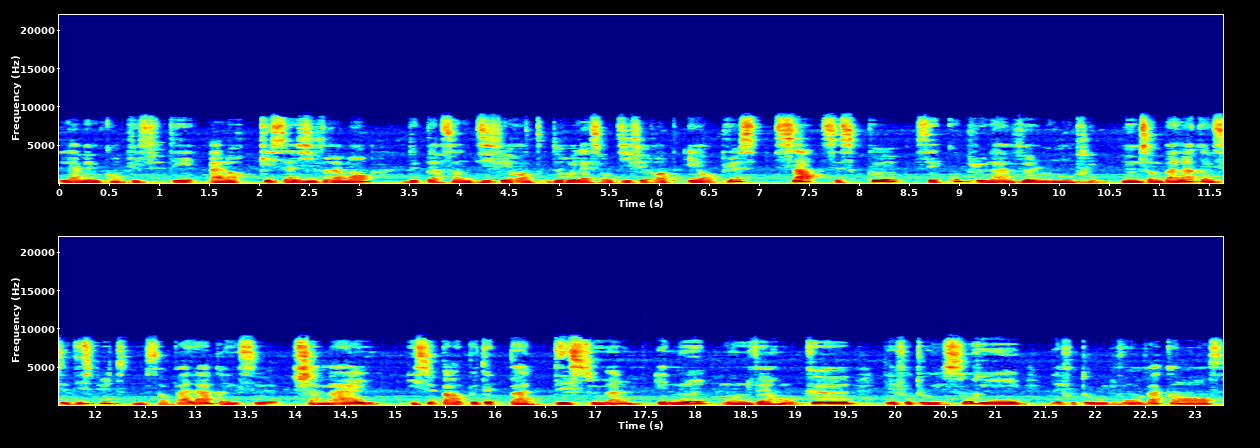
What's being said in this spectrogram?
la même complicité, alors qu'il s'agit vraiment de personnes différentes, de relations différentes. Et en plus, ça, c'est ce que ces couples-là veulent nous montrer. Nous ne sommes pas là quand ils se disputent, nous ne sommes pas là quand ils se chamaillent, ils se parlent peut-être pas des semaines. Et nous, nous ne verrons que les photos où ils sourient, les photos où ils vont en vacances,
